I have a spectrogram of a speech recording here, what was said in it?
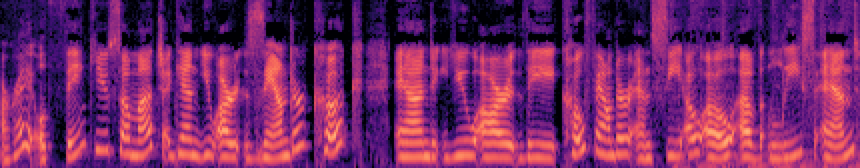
All right. Well, thank you so much. Again, you are Xander Cook, and you are the co founder and COO of Lease End.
